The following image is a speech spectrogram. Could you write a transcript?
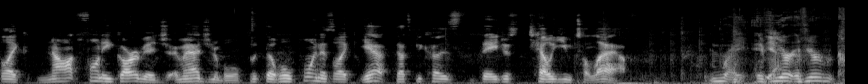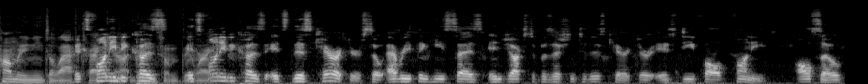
Like not funny garbage imaginable, but the whole point is like, yeah, that's because they just tell you to laugh. Right. If Yeah. your if your comedy needs a laugh It's track, funny you're not doing because something it's right. funny because it's this character. So everything he says in juxtaposition to this character is default funny. Also,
